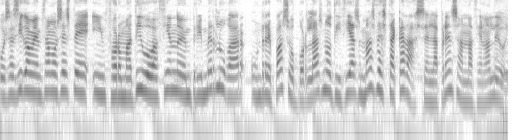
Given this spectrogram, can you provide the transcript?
Pues así comenzamos este informativo haciendo en primer lugar un repaso por las noticias más destacadas en la prensa nacional de hoy.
